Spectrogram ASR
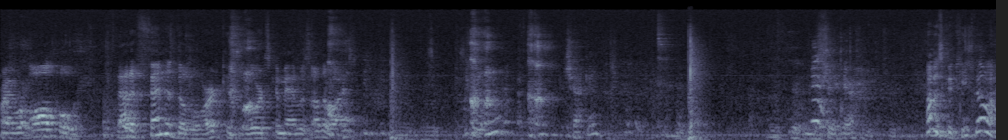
Right? We're all holy. That offended the Lord, because the Lord's command was otherwise. Checking. Let me see here. I'm just going to keep going.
